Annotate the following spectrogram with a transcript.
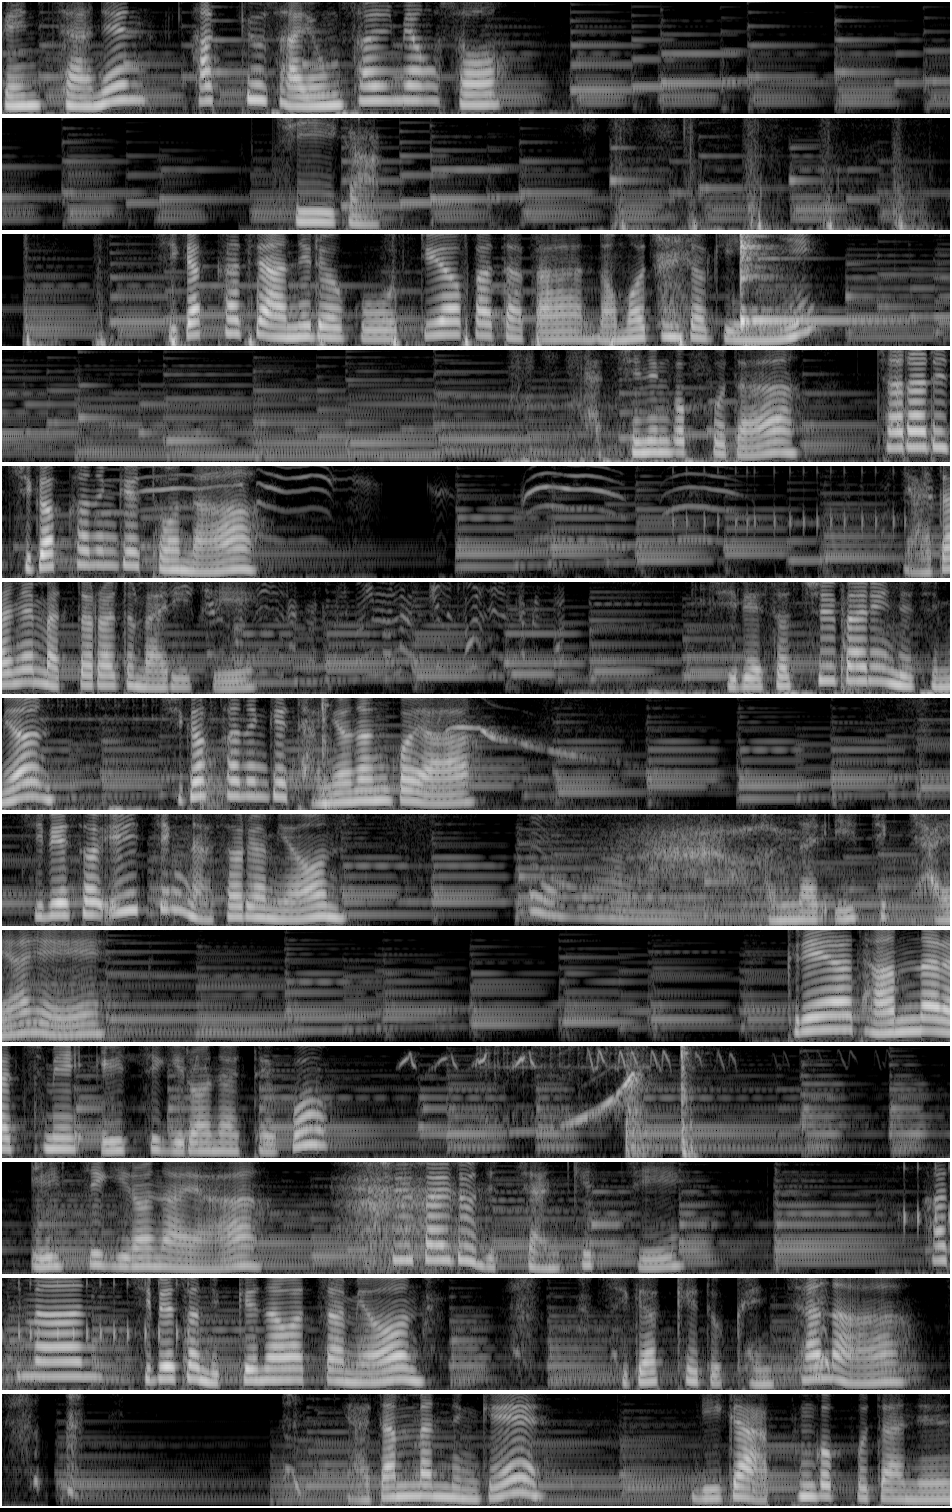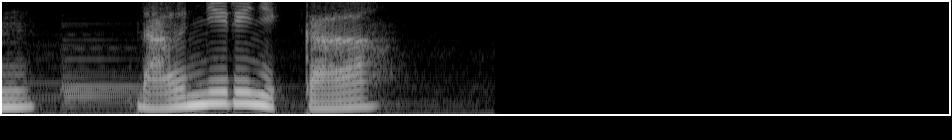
괜찮은 학교 사용 설명서 지각 지각하지 않으려고 뛰어가다가 넘어진 적이 있니? 다치는 것보다 차라리 지각하는 게 더 나아. 야단을 맞더라도 말이지. 집에서 출발이 늦으면 지각하는 게 당연한 거야. 집에서 일찍 나서려면 전날 일찍 자야 해. 그래야 다음날 아침에 일찍 일어날 테고 일찍 일어나야 출발도 늦지 않겠지. 하지만 집에서 늦게 나왔다면 지각해도 괜찮아. 야단 맞는 게 네가 아픈 것보다는 나은 일이니까.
